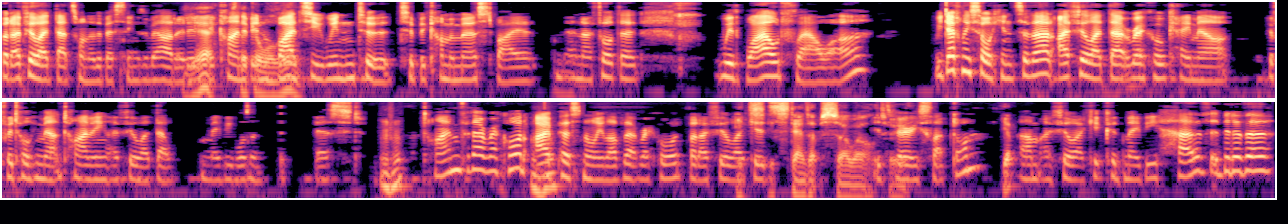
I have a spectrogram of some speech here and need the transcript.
but I feel like that's one of the best things about it. It, Yeah, it kind of invites you in to to become immersed by it. And I thought that with Wildflower, we definitely saw hints of that. I feel like that record came out. If we're talking about timing, I feel like that maybe wasn't the best Mhm. time for that record. I Mhm. personally love that record, but I feel like It's- it's it stands up so well. it's too. very slapped on. Yep. Um, I feel like it could maybe have a bit of a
